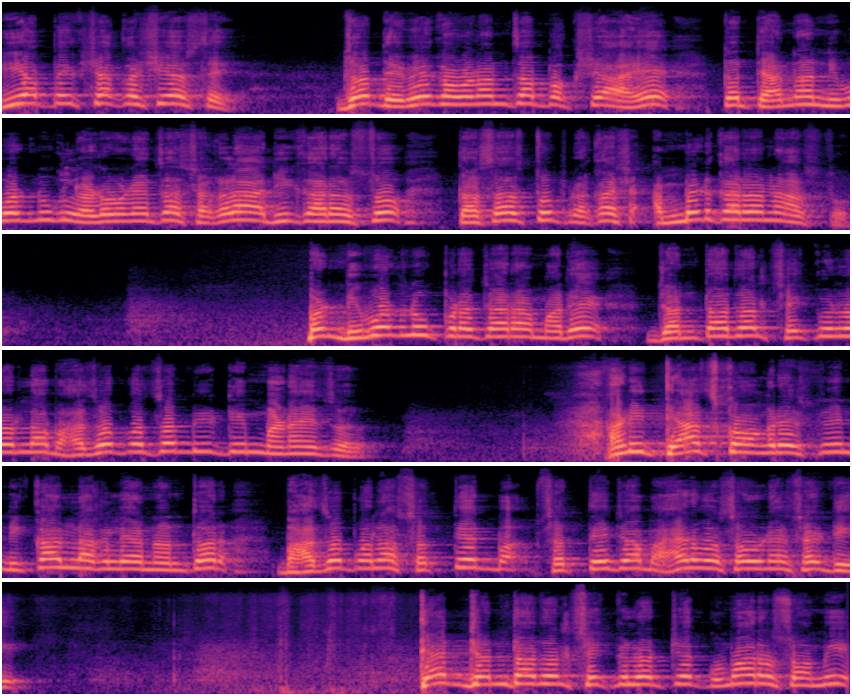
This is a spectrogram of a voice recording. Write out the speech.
ही अपेक्षा कशी असते? जर देवेगौडांचा पक्ष आहे तर त्यांना निवडणूक लढवण्याचा सगळा अधिकार असतो तसाच तो प्रकाश आंबेडकरांना असतो. पण निवडणूक प्रचारामध्ये जनता दल सेक्युलरला भाजपचं बी टीम म्हणायचं. आणि त्याच काँग्रेसने निकाल लागल्यानंतर भाजपला सत्तेत बा सत्तेच्या बाहेर बसवण्यासाठी त्याच जनता दल सेक्युलरचे कुमारस्वामी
